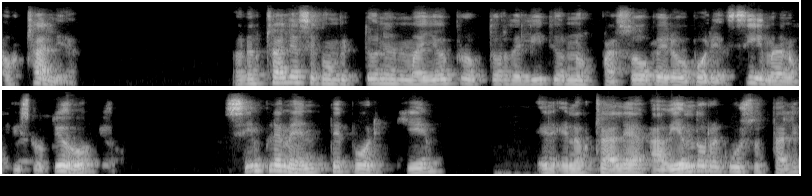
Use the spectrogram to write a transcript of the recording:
Australia. Ahora Australia se convirtió en el mayor productor de litio, nos pasó, pero por encima, nos pisoteó, simplemente porque en Australia, habiendo recursos tales,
